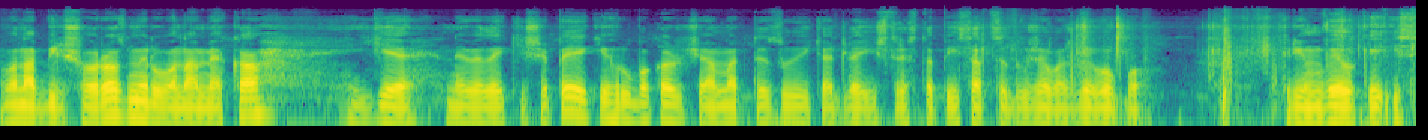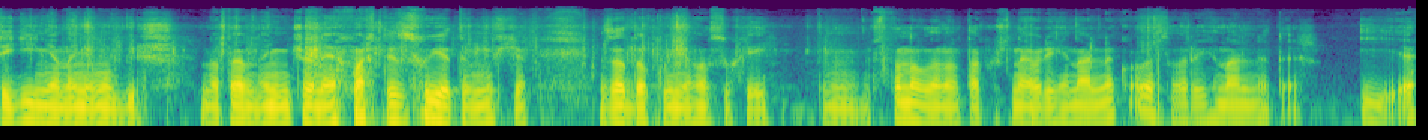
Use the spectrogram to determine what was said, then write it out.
Вона більшого розміру, вона м'яка. Є невеликі шипи, які, грубо кажучи, амортизують, а для іж 350 це дуже важливо, бо крім вилки і сидіння на ньому більш, напевно, нічого не амортизує, тому що задок у нього сухий. Встановлено також не оригінальне колесо, оригінальне теж і є.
